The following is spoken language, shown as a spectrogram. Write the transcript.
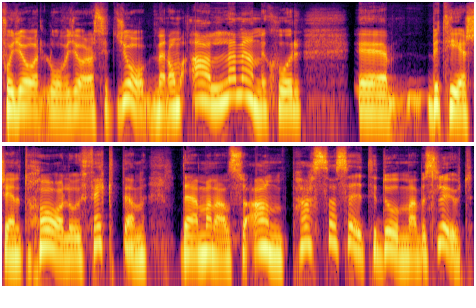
får gör, lov att göra sitt jobb. Men om alla människor eh, beter sig enligt haloeffekten, där man alltså anpassar sig till dumma beslut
